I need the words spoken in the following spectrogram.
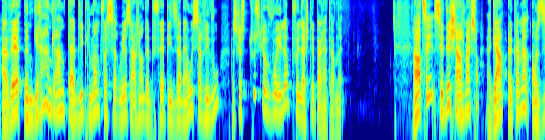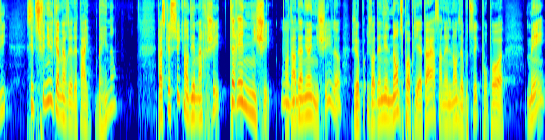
avait une grande, grande tablée, puis tout le monde pouvait se servir dans un genre de buffet, puis il disait, ben oui, servez-vous, parce que tout ce que vous voyez là, vous pouvez l'acheter par Internet. Alors, tu sais, c'est des changements qui sont. Regarde, un commerce, on se dit, si tu finis le commerce de détail, ben non. Parce que ceux qui ont des marchés très nichés, on va t'en donner un niché, là. Je, je vais donner le nom du propriétaire, ça en est le nom de la boutique pour pas. Mais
